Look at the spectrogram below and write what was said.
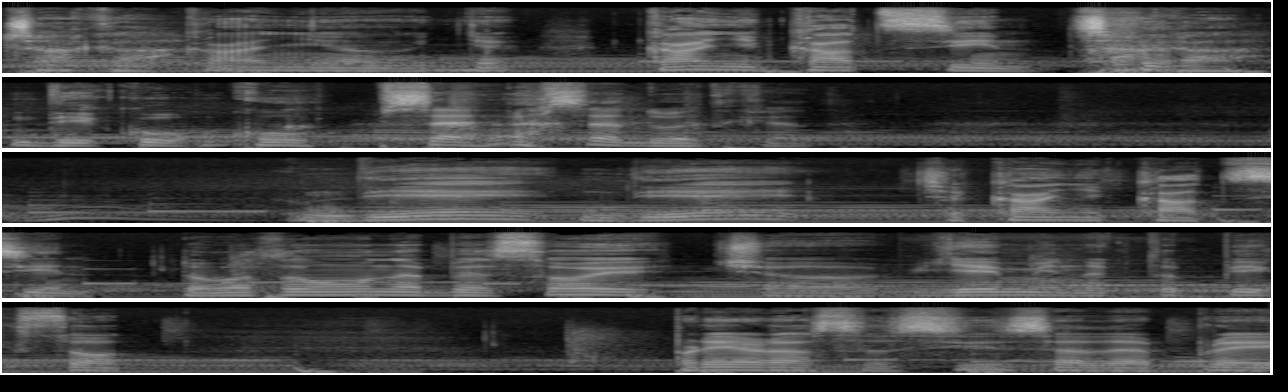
Ça ka? Ka një, një, ka një katërsi. Ça ka? Diku. Ku? Pse? Pse duhet të ketë? Ndjej, ndjej që ka një katërsi. Domethënë unë e besoj që jemi në këtë pikë sot prej rastësisë edhe prej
